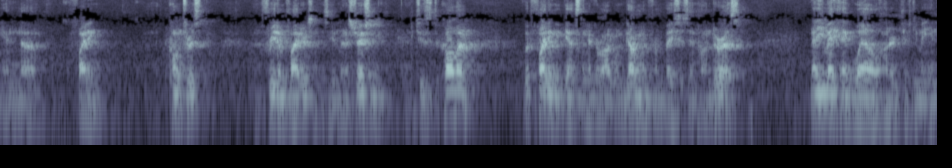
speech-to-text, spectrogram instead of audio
in uh, fighting Contras, freedom fighters, as the administration chooses to call them, but fighting against the Nicaraguan government from bases in Honduras. Now, you may think, well, $150 million,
